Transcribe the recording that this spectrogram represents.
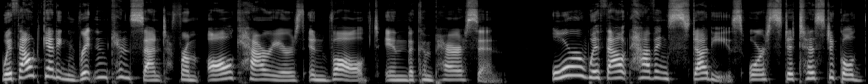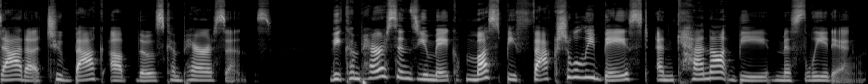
without getting written consent from all carriers involved in the comparison, or without having studies or statistical data to back up those comparisons. The comparisons you make must be factually based and cannot be misleading.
